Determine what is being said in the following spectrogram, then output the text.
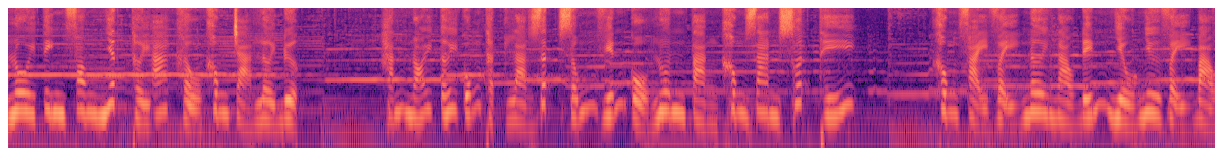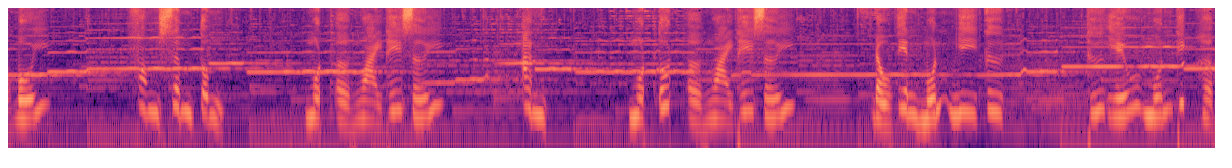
Lôi tinh phong nhất thời á khẩu không trả lời được. Hắn nói tới cũng thật là rất giống viễn cổ luôn tàng không gian suốt thế. Không phải vậy nơi nào đến nhiều như vậy bảo bối. Phong Sâm Tông, Một ở ngoài thế giới. Ăn, Một tốt ở ngoài thế giới. Đầu tiên muốn nghi cư. Thứ yếu muốn thích hợp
